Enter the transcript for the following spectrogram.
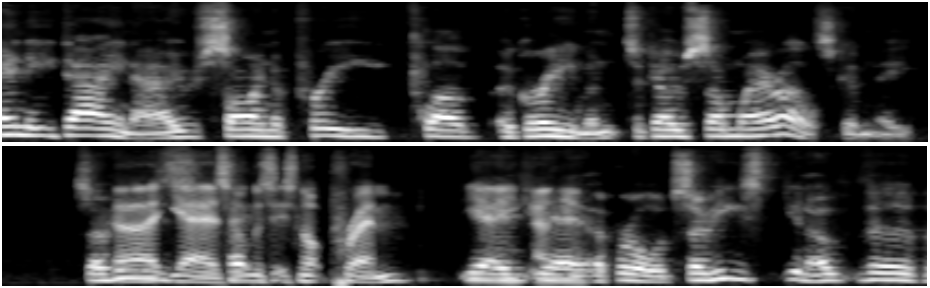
any day now sign a pre-club agreement to go somewhere else, couldn't he? So he's Uh, yeah, as tech- long as it's not Prem. yeah, Yeah, yeah, can, yeah. abroad. So he's, you know, the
